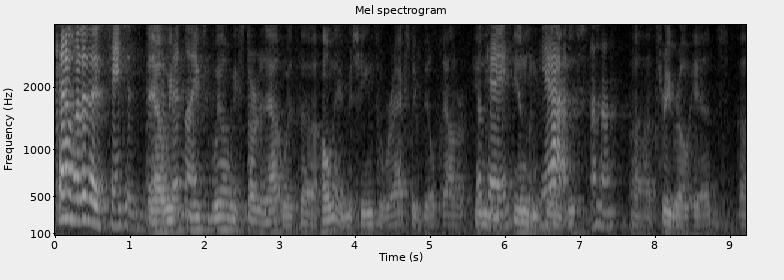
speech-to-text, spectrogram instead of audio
kind of what have those changes been, Yeah, we, been like? we, well, we started out with uh, homemade machines that were actually built out in Okay. Inman, Yeah. Kansas. Uh huh. Uh, three row heads, um,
